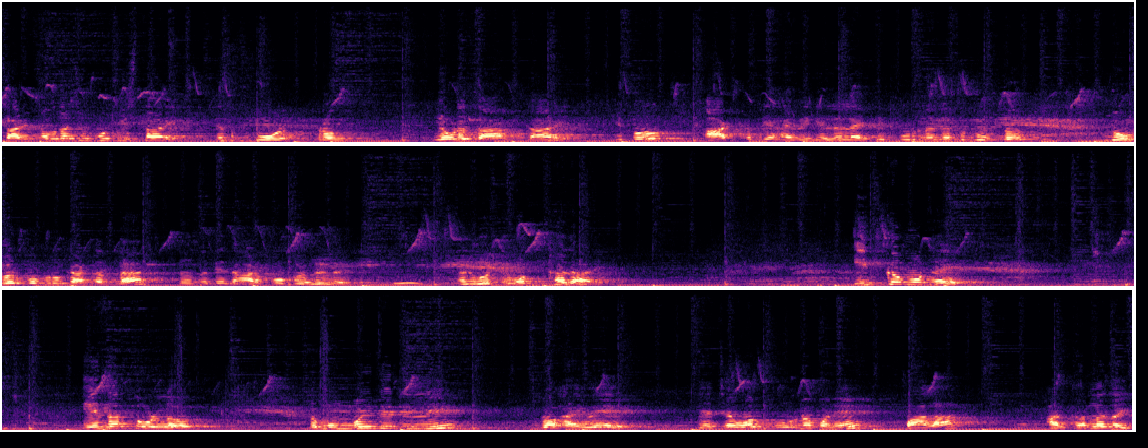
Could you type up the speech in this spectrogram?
साडे चौदाशे फूट विस्तार आहे. त्याचं खोड ट्रंक एवढं जा झाड आहे. की तो आठ पदरी हायवे गेलेला आहे. ते पूर्ण जसं दुग्ध डोंगर पोखरून काढतात ना तसं ते झाड पोखरलेलं आहे. आणि वरती मोठं झाड आहे. इतकं मोठं आहे. ते जर तोडलं तर मुंबई ते दिल्ली जो हायवे आहे त्याच्यावर पूर्णपणे पाला अंतरला जाईल.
